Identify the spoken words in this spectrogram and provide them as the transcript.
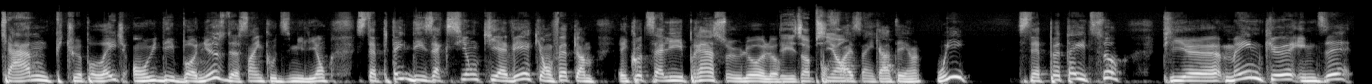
Cannes puis Triple H ont eu des bonus de 5 ou 10 millions. C'était peut-être des actions qu'il y avait qui ont fait comme, écoute, ça les prend ceux-là. Là, Des pour options. faire 51. Oui, c'était peut-être ça. Puis euh, même qu'il me disait,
